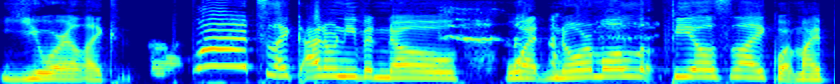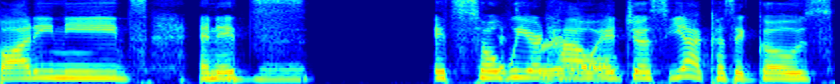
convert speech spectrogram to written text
you are like, what? Like, I don't even know what normal feels like, what my body needs. And it's, mm-hmm. It's so it's weird brutal. how it just, yeah, because it goes,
